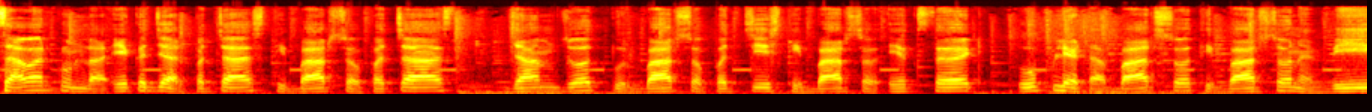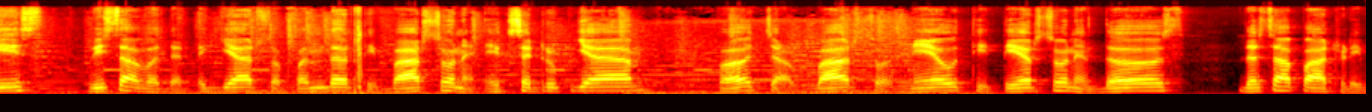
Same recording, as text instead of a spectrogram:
સાવરકુંડલા એક હજાર પચાસથી બારસો પચાસ, જામજોધપુર બારસો પચીસથી બારસો એકસઠ, ઉપલેટા બારસોથી બારસો ને વીસ, વિસાવદર અગિયારસો પંદરથી બારસો ને એકસઠ રૂપિયા, ભચાઉ બારસો નેવથી તેરસો ને દસ દસાપાટડી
